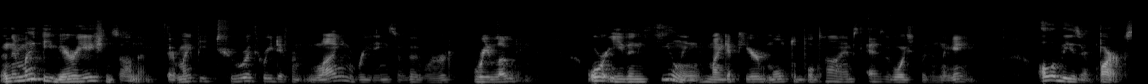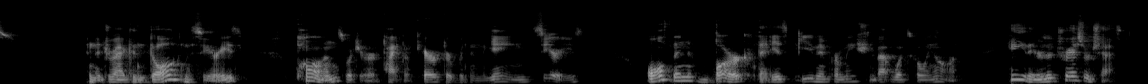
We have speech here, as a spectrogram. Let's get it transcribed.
And there might be variations on them. There might be two or three different line readings of the word reloading. Or even healing might appear multiple times as voiced within the game. All of these are barks. In the Dragon Dogma series, pawns, which are a type of character within the game series, often bark, that is, give information about what's going on. Hey, there's a treasure chest.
